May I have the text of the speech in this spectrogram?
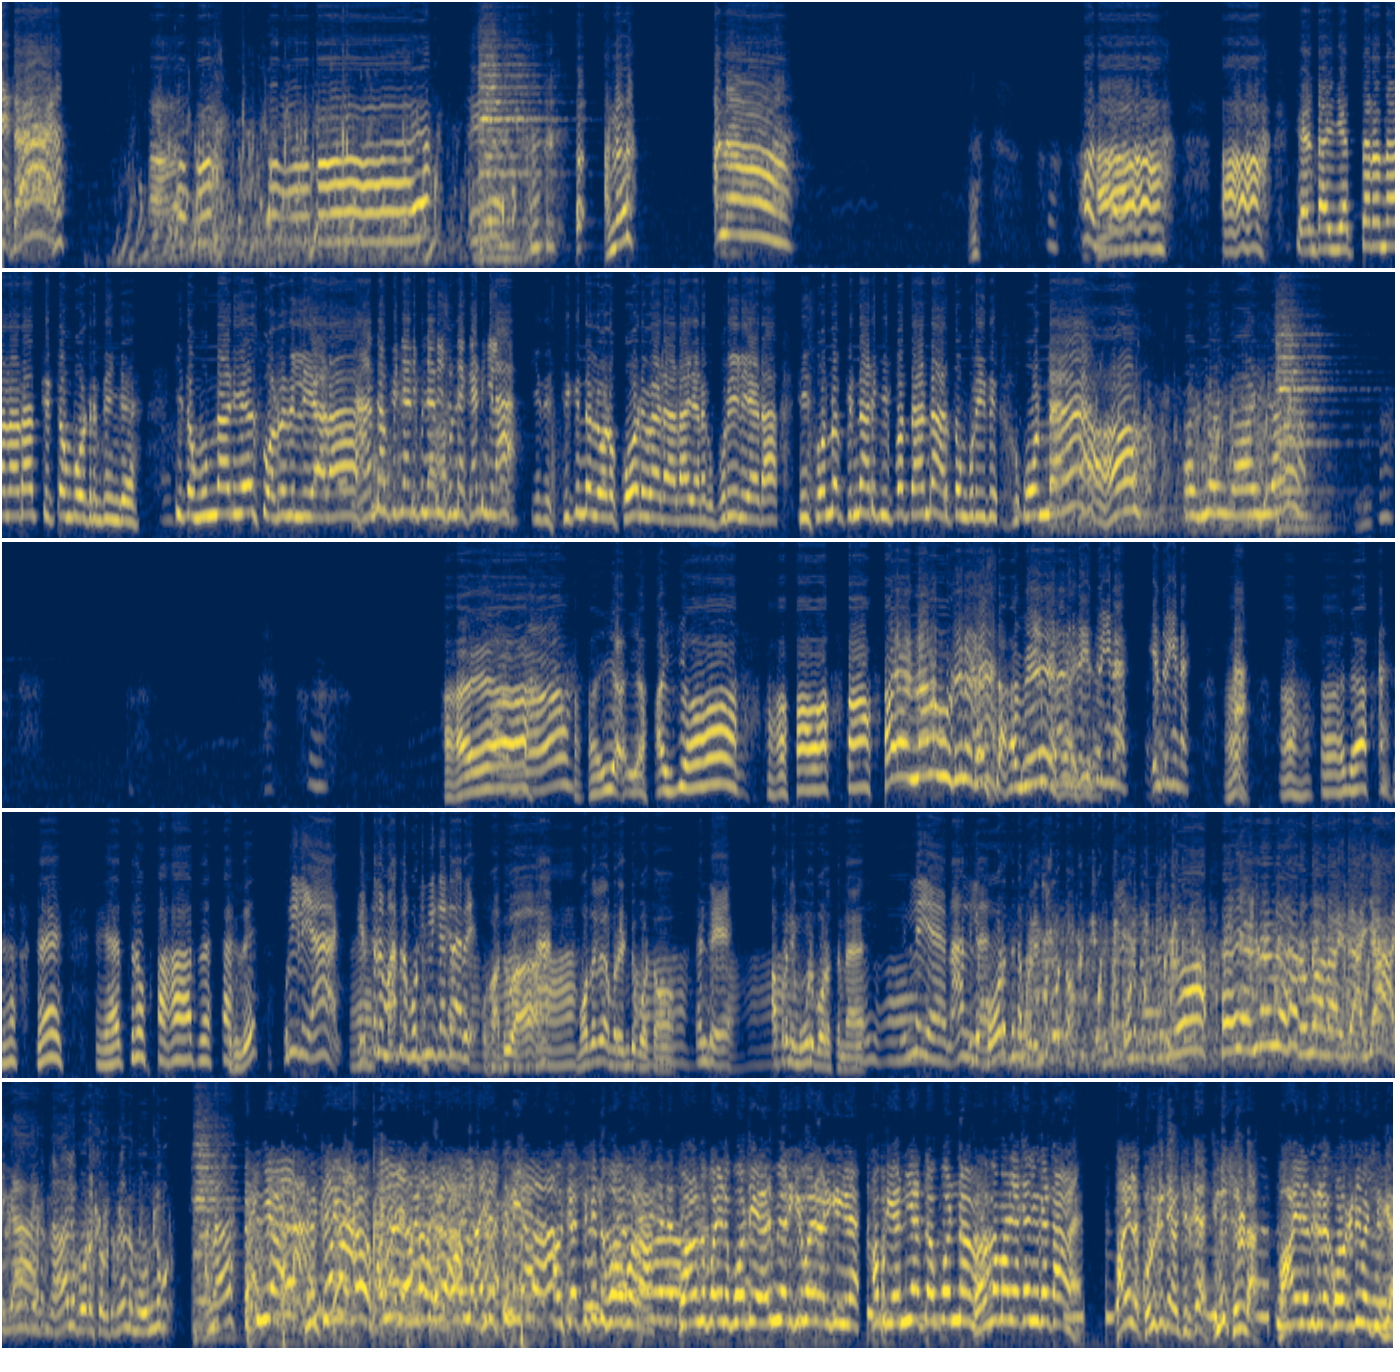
அண்ணா? அண்ணா! ஏன்டா எத்தனை நாளாடா திட்டம் போட்டிருந்தீங்க? இத முன்னாடியே சொல்றது இல்லையாடா? நான் தான் பின்னாடி பின்னாடி சொன்னேன் கேட்டீங்களா? இது சிக்னலோட கோடு வேடாடா எனக்கு புரியலையாடா. நீ சொன்ன பின்னாடிக்கு இப்பதான்டா அர்த்தம் புரியுது. ஒன்ன ஐயோ. என்னால முடியலடா சாமி. எந்திரிங்கண்ணே எத்தனை பாத. என்னது? புரியலையா? எத்தனை மாத்திரை போட்டீங்கன்னு கேக்குறாரு. ஓ, அதுவா? முதல்ல நம்ம ரெண்டு போட்டோம். ரெண்டு. அப்புறம் நீ மூணு போட சொன்ன. இல்லையே நாலு இல்ல போட சொன்ன அப்புறம் ரெண்டு போட்டோம். ரெண்டு. ஐயோ, நாலு போட சொல்றதுக்கு நம்ம ஒண்ணு அண்ணா? செத்துக்கிட்டு போக போறான் குழந்தை பையனை போட்டு எருமை அடிக்கிற மாதிரி அடிக்கிறீங்களே. அப்படி என்னையா தப்பு பண்ண? மாதிரியா கேள்வி கேட்டாங்க வாயில கொழுக்கட்டை வச்சிருக்க. இன்னும் சொல்லுடா. வாயில எதுக்குடா கொழுக்கட்டை வச்சிருக்க?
